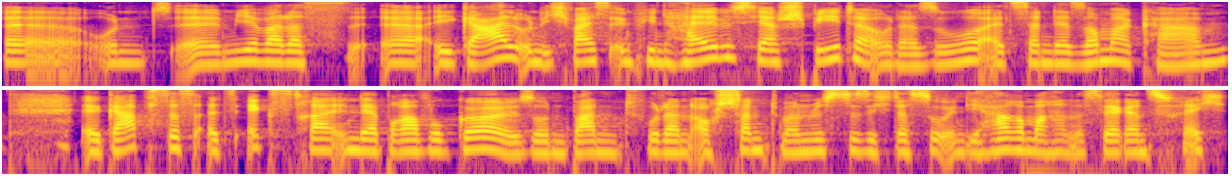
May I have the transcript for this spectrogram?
Äh, und äh, mir war das äh, egal. Und ich weiß, irgendwie ein halbes Jahr später oder so, als dann der Sommer kam, äh, gab es das als extra in der Bravo Girl, so ein Band, wo dann auch stand, man müsste sich das so in die Haare machen. Das wäre ganz frech.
